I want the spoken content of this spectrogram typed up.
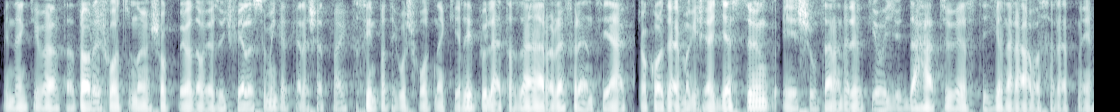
mindenkivel, tehát arra is volt nagyon sok példa, hogy az ügyfél először minket keresett meg, szimpatikus volt neki az épület, az ár, a referenciák, gyakorlatilag meg is egyeztünk, és utána derült ki, hogy de hát ő ezt így generálva szeretné.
